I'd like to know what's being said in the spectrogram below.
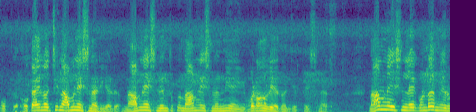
ఒక- ఒక ఆయన వచ్చి నామినేషన్ అడిగాడు. నామినేషన్ ఎందుకు? నామినేషన్ అన్నీ ఇవ్వడం లేదు అని చెప్పేసినారు. నామినేషన్ లేకుండా మీరు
